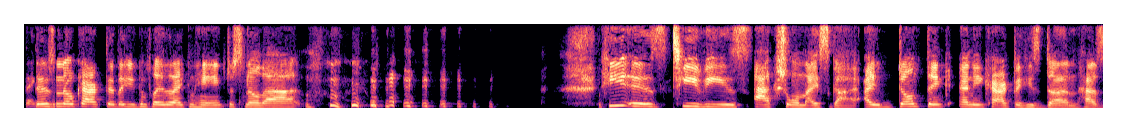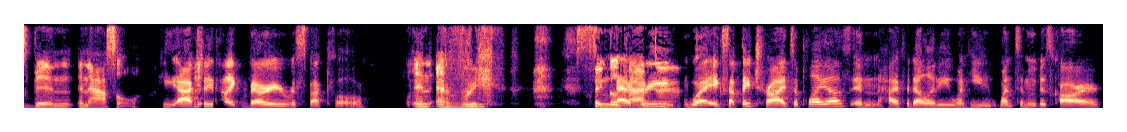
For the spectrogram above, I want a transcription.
Thank There's no character that you can play that I can hate. Just know that. he is TV's actual nice guy. I don't think any character he's done has been an asshole. he actually is like very respectful. in every single in every character. way, except they tried to play us in High Fidelity when he went to move his car.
